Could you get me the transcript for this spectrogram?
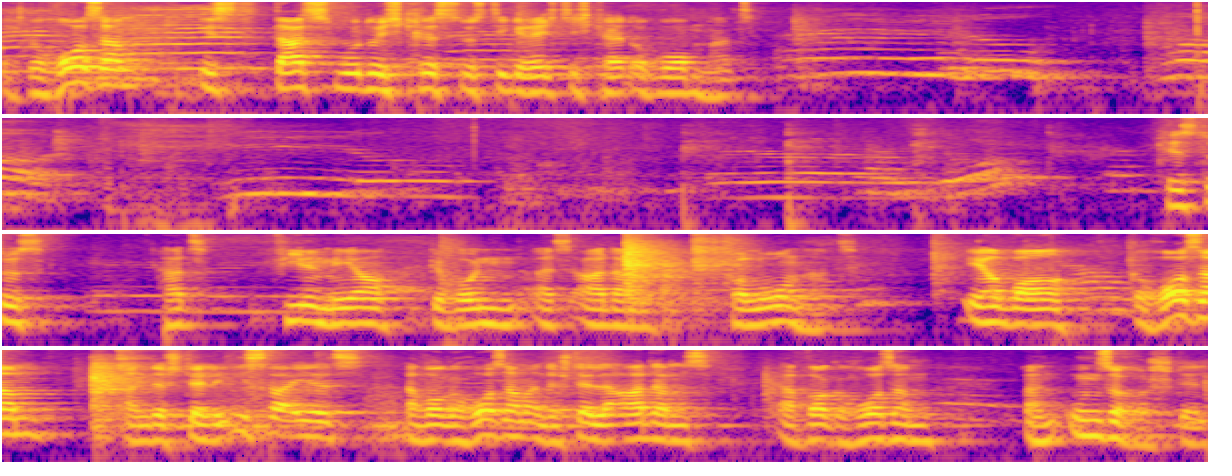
Der Gehorsam ist das, wodurch Christus die Gerechtigkeit erworben hat. Christus hat viel mehr gewonnen, als Adam verloren hat. Er war gehorsam an der Stelle Israels, er war gehorsam an der Stelle Adams, er war gehorsam an unserer Stelle.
